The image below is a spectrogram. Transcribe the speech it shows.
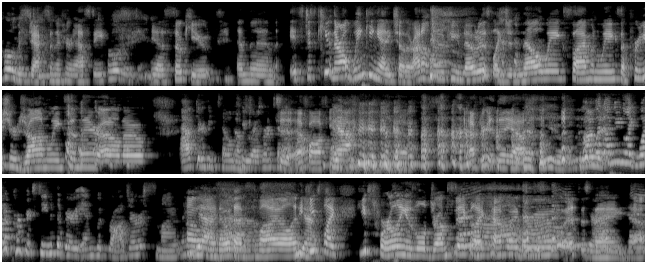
totally Miss Jackson, if you're nasty. Totally Janet. Yeah, so cute. And then it's just cute. And they're all winking at each other. I don't know if you noticed, like Janelle winks, Simon winks. I'm pretty sure John winks in there. I don't know. After he tells Yeah. whoever to, To F off, yeah. yeah. After it, they, yeah. That's you. But what. I mean, like, what a perfect scene at the very end with Roger smiling. Oh, Yes. I know that smile, and he Yes. keeps like keeps twirling his little drumstick like halfway through. thing. It's his Yeah. thing, yeah.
